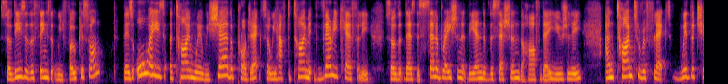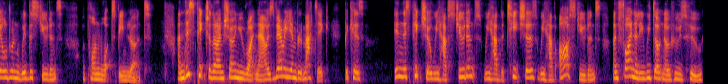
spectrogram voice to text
So these are the things that we focus on. There's always a time where we share the project, so we have to time it very carefully so that there's the celebration at the end of the session, the half day usually, and time to reflect with the children, with the students upon what's been learnt. And this picture that I'm showing you right now is very emblematic because in this picture, we have students, we have the teachers, we have our students, and finally, we don't know who's who.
